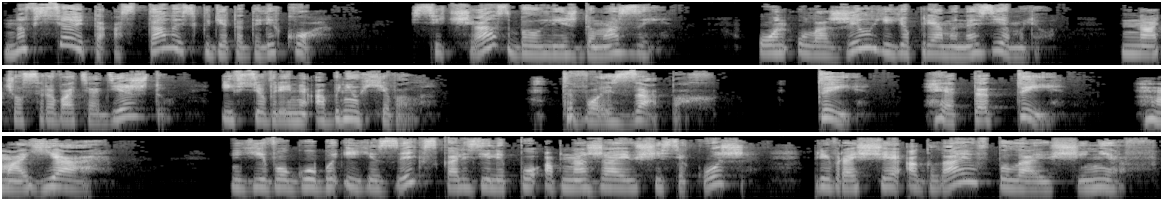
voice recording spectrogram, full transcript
Но все это осталось где-то далеко. Сейчас был лишь Дамазы. Он уложил ее прямо на землю, начал срывать одежду и все время обнюхивал. Твой запах. Ты. Это ты. Моя. Его губы и язык скользили по обнажающейся коже, превращая Аглаю в пылающий нерв.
